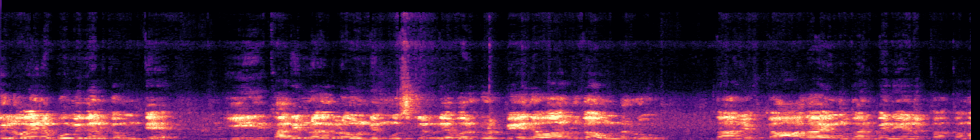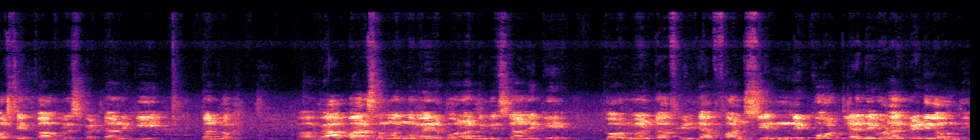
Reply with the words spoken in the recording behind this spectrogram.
విలువైన భూమి కనుక ఉంటే ఈ కరీంనగర్లో ఉండే ముస్లింలు ఎవరు కూడా పేదవాళ్ళుగా ఉండరు. దాని యొక్క ఆదాయం దానిపైన ఏమైనా కమర్షియల్ కాంప్లెక్స్ పెట్టడానికి దాంట్లో వ్యాపార సంబంధమైన భవనాలు నిర్మించడానికి గవర్నమెంట్ ఆఫ్ ఇండియా ఫండ్స్ ఎన్ని కోట్లని ఇవ్వడానికి రెడీగా ఉంది.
